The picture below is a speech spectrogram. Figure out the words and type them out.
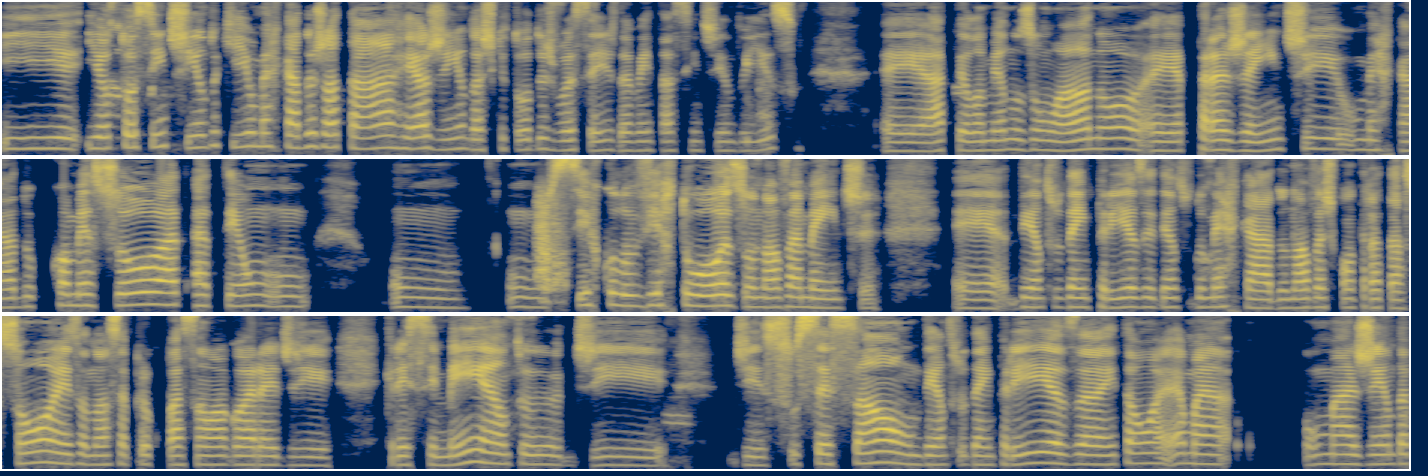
E, e eu estou sentindo que o mercado já está reagindo, acho que todos vocês devem estar tá sentindo isso. é, há pelo menos um ano, é, para a gente, o mercado começou a, a ter um, um, um, círculo virtuoso novamente é, dentro da empresa e dentro do mercado. Novas contratações, a nossa preocupação agora é de crescimento, de, de sucessão dentro da empresa. Então, é uma, uma agenda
